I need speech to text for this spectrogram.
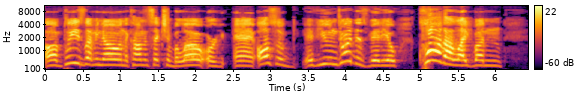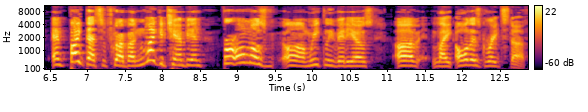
uh, please let me know in the comment section below, or and also if you enjoyed this video, claw that like button and fight that subscribe button like a champion for almost um, weekly videos of like all this great stuff.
